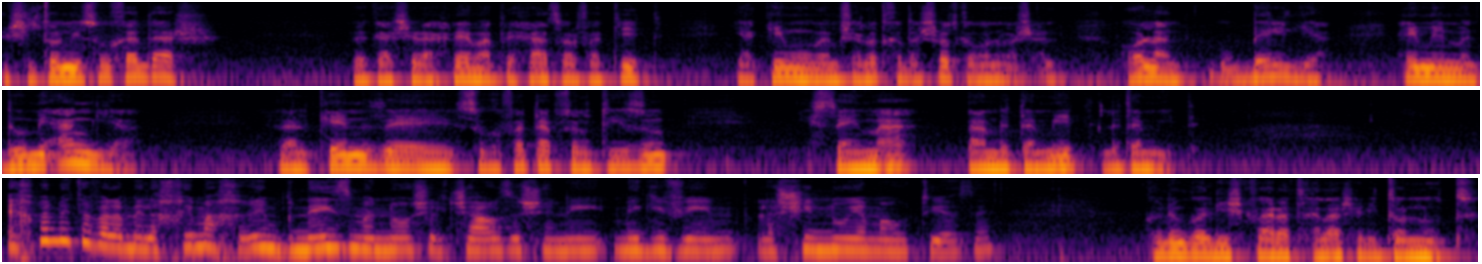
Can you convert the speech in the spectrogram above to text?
לשלטון מסוג חדש. וכאשר אחרי המהפכה הצרפתית יקימו ממשלות חדשות, כמו למשל הולנד ובלגיה, הם ילמדו מאנגליה. ועל כן זה סוגפת האבסולוטיזם הסתיימה פעם לתמיד לתמיד. איך באמת אבל המלכים האחרים, בני זמנו של צ'ארלס השני, מגיבים לשינוי המהותי הזה? קודם כל, יש כבר התחלה של עיתונות.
